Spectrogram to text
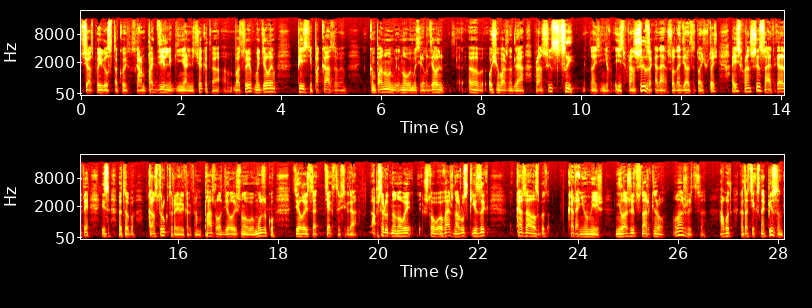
сейчас появился такой, скажем, поддельный гениальный человек, это Бацуев. Мы делаем песни, показываем, компонуем новый материал, делаем очень важно для франшизы. Знаете, есть франшиза, когда что-то делается точь в точь, а есть франшиза, это когда ты из этого конструктора или как там пазла делаешь новую музыку, делаются тексты всегда абсолютно новые. Что важно, русский язык, казалось бы, когда не умеешь, не ложится на рок-н-ролл. Ложится. А вот когда текст написан,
